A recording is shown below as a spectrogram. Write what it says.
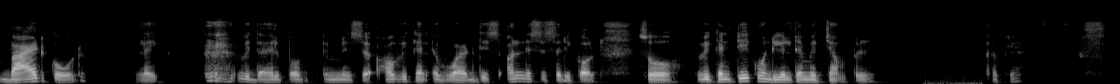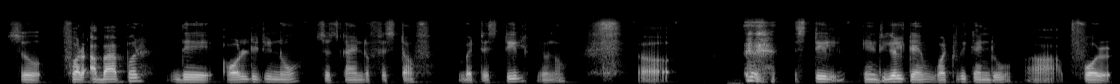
bad code like with the help of means how we can avoid this unnecessary call. So we can take one real-time example. Okay. So for ABAPer they already know such kind of stuff but still you know uh, still in real time what we can do uh, for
